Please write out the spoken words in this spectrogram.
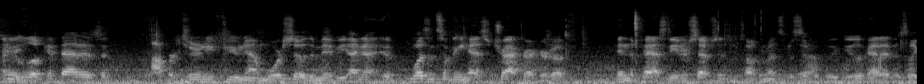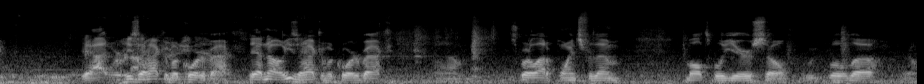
Do you look at that as an opportunity for you now more so than maybe? I know it wasn't something he has a track record of in the past. The interceptions I'm talking about specifically. Do you look at it it's like? Yeah, he's a heck of a quarterback. Yeah, no, he's a heck of a quarterback. Um, scored a lot of points for them, multiple years. So we- we'll, uh, you know,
